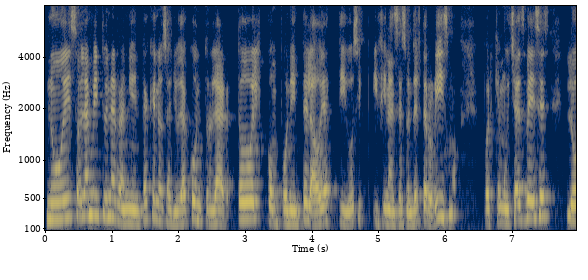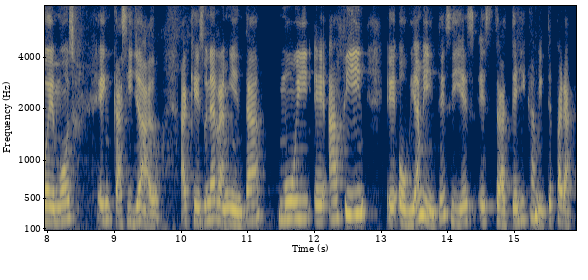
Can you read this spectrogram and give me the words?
no es solamente una herramienta que nos ayuda a controlar todo el componente lado de activos y, financiación del terrorismo, porque muchas veces lo hemos encasillado a que es una herramienta muy eh, afín, obviamente, sí es estratégicamente para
